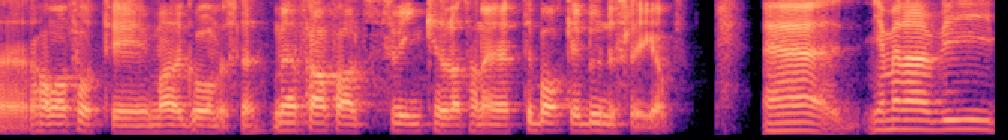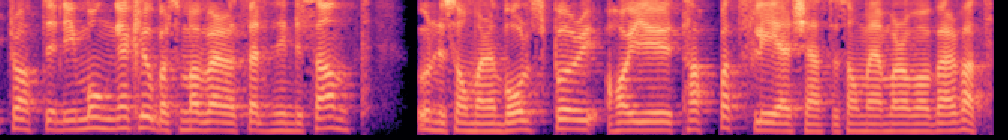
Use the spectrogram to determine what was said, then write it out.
det har man fått i Gomez nu. Men framförallt svinkul att han är tillbaka i Bundesliga. Eh, jag menar, vi pratar, det är många klubbar som har värvat väldigt intressant under sommaren. Wolfsburg har ju tappat fler tjänster som än vad de har värvat.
